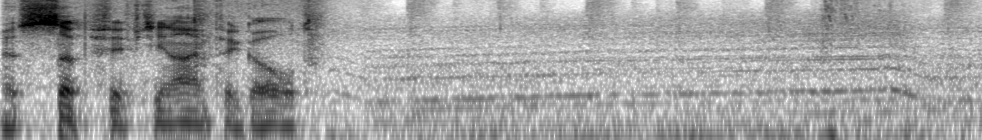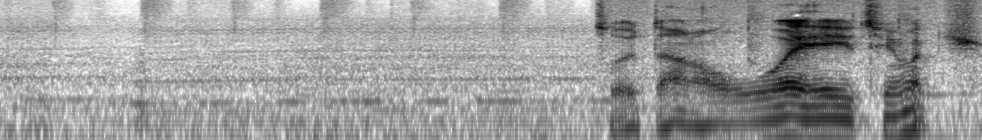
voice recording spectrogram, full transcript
It's sub 59 for gold. Slow it down a way too much.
